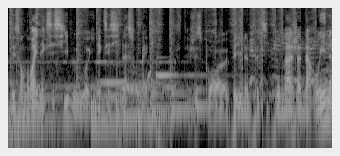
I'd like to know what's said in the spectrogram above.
des endroits inaccessibles ou inaccessibles à son bec. C'était juste pour euh, payer notre petit hommage à Darwin.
